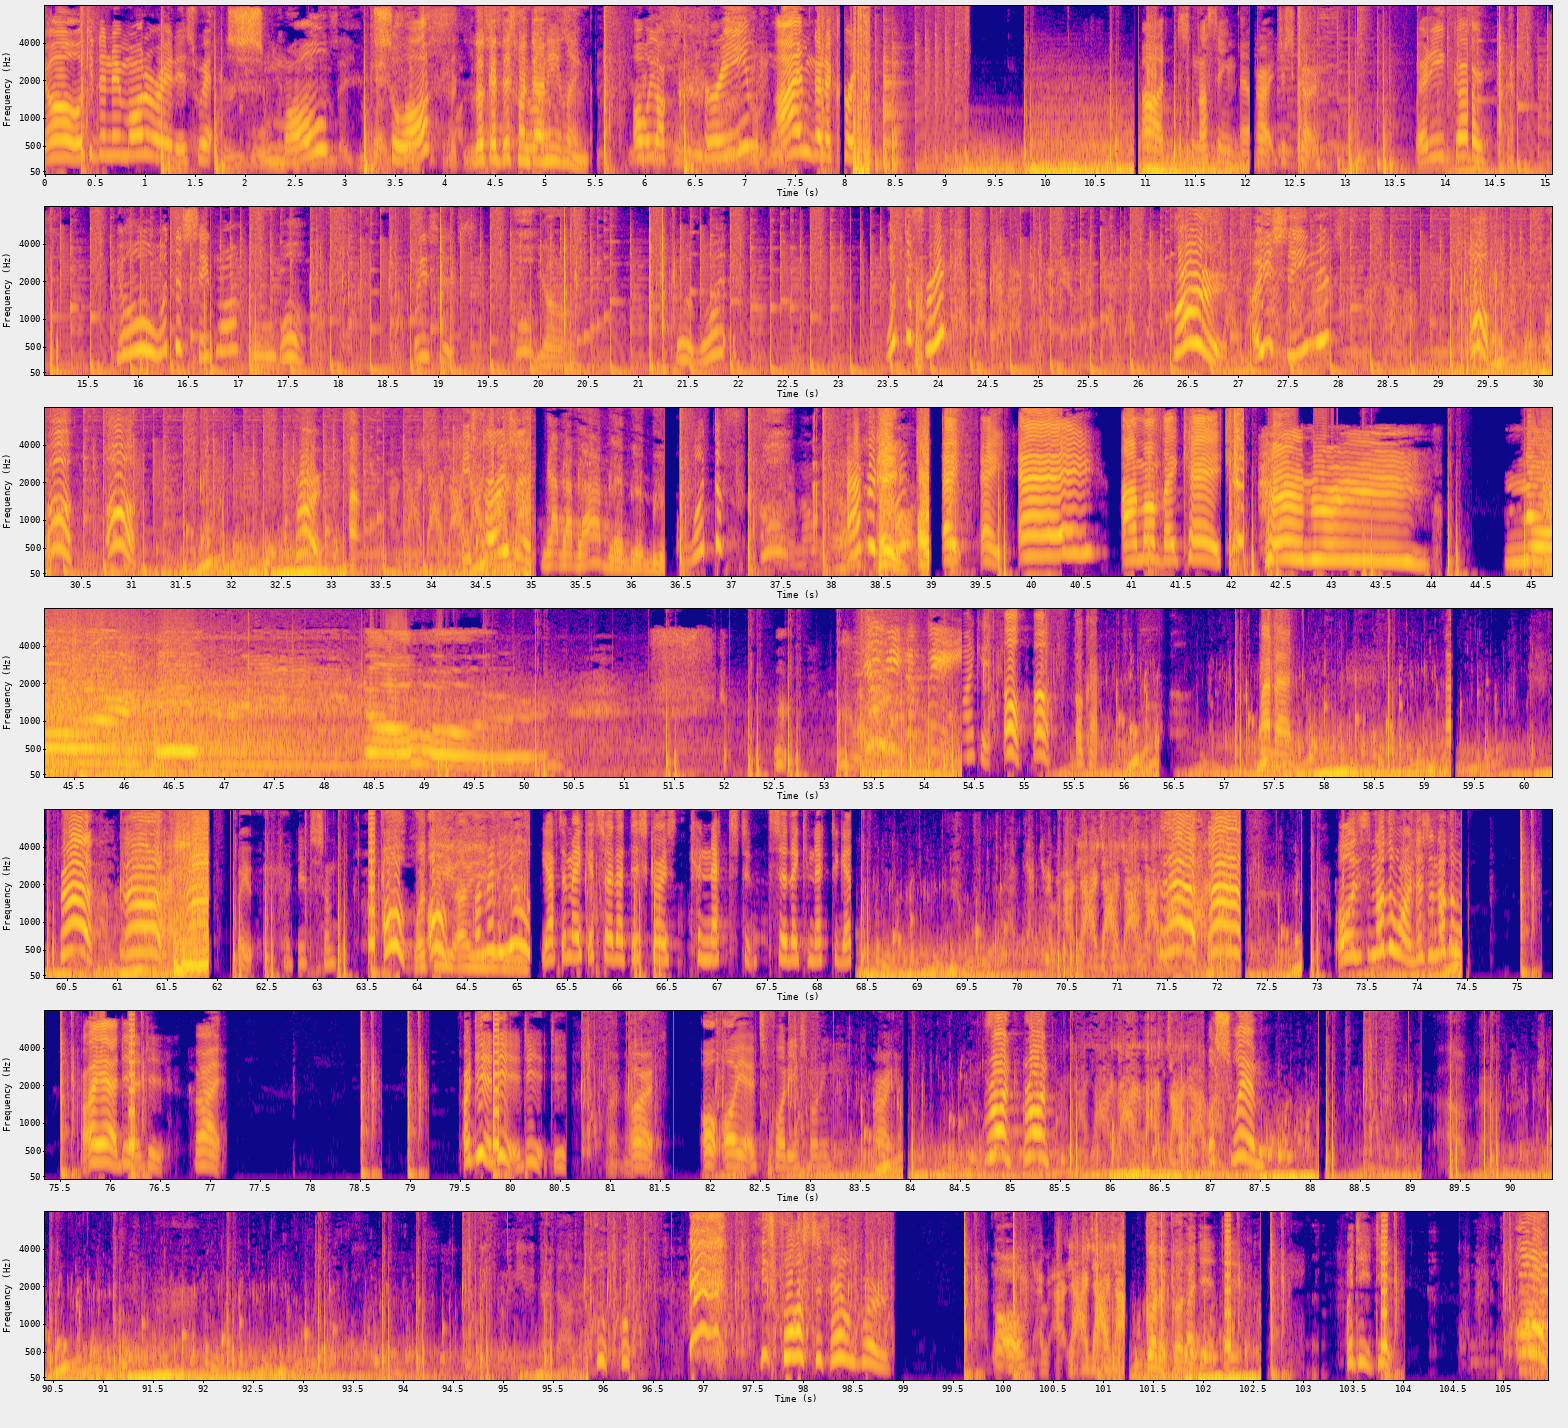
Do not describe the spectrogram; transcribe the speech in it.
Yo, look at the new moderators. We're Small, Sloth. Look at this one, Danny Link. Oh, we got Cream. I'm gonna Cream. Oh, it's nothing. Alright, just go. Where do you go? Yo, what the Sigma? Whoa. What is this? Yo. What, what? What the frick? Bro, are you seeing this? Oh, oh, oh. Bro, he's frozen. Blah blah blah blah blah blah. What the f- Average Hey, monkey. hey, hey, hey, I'm on vacation. Henry! No, Henry! No! You need a pee! Okay. Oh, oh, okay. My bad. Ah, ah, ah. Wait, I did something. Oh, What oh, the- are I'm you in gonna yellow. You have to make it so that this goes connect to, so they connect together. Ah, ah. Oh, there's another one. There's another one. Oh yeah, I did. I did it. All right. I did. I did. I did. I did. Alright, nice. All right. Oh, oh yeah, it's flooding. It's flooding. All right. Run, run, or swim. Oh crap. We need to go the other. Oh, oh. He's fast as hell, bro. Uh oh. Got it, got I it. did. Did. it. I did. Did. it. Oh.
